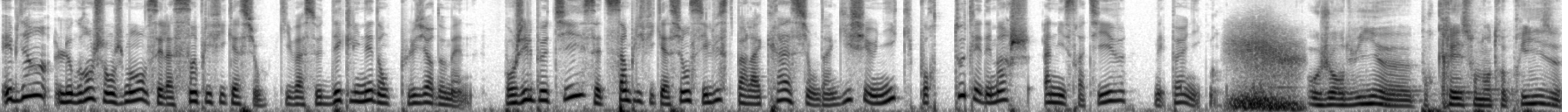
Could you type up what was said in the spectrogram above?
Eh bien, le grand changement, c'est la simplification, qui va se décliner dans plusieurs domaines. Pour Gilles Petit, cette simplification s'illustre par la création d'un guichet unique pour toutes les démarches administratives, mais pas uniquement. Aujourd'hui, euh, pour créer son entreprise,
